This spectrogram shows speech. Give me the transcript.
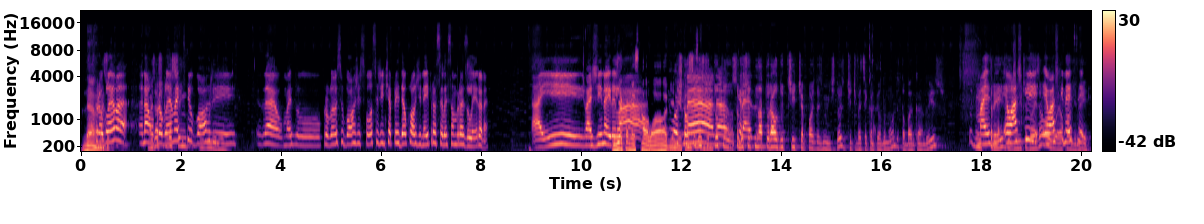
Não, o problema, mas, não, o problema que é que se o Borges. Não, mas o problema é se o Borges fosse, a gente ia perder o Claudinei para a seleção brasileira, né? Aí, imagina ele ia lá. começar o lobby. Eu acho que é o substituto, não, substituto natural do Tite após 2022. O Tite vai ser campeão do mundo, estou bancando isso. 2023, mas eu acho que, é o, eu acho que é nesse,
